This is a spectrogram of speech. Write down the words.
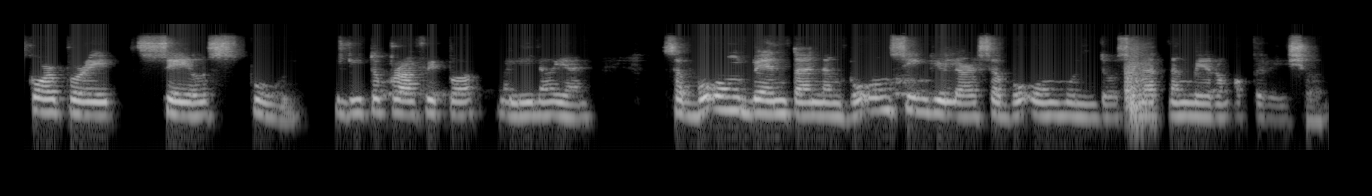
corporate sales pool. Hindi to profit po, malinaw yan. Sa buong benta ng buong singular sa buong mundo, sa lahat ng merong operation,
